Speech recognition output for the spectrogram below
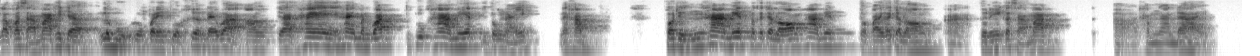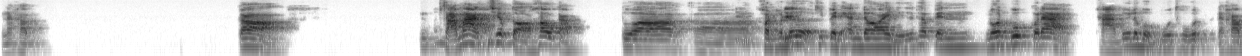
เราก็สามารถที่จะระบุลงไปในตัวเครื่องได้ว่า เอาจะให้ให้มันวัดทุกห้าเมตรอยู่ตรงไหนนะครับ พอถึงห้าเมตรมันก็จะร้องห้าเมตร ต่อไปก็จะร้อง อ่า ตัวนี้ก็สามารถอ่าทำงานได้นะครับ ก็สามารถเชื่อมต่อเข้ากับตัวคอนโทรลเลอร์ที่เป็น Android หรือถ้าเป็นโน้ตบุ๊กก็ได้ผ่านด้วยระบบบลูทูธนะครับ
